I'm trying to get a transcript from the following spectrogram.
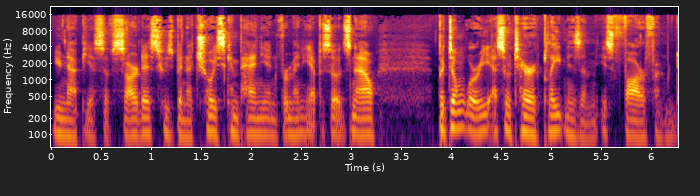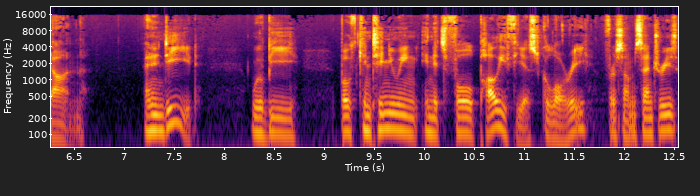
Eunapius of Sardis, who's been a choice companion for many episodes now. But don't worry, esoteric Platonism is far from done. And indeed, will be both continuing in its full polytheist glory for some centuries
